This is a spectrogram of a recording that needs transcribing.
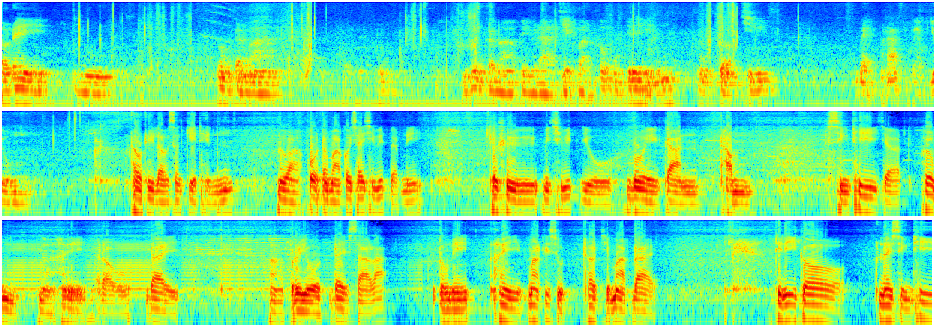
เราได้อยู่ร่วมกันมาอยู่ร่วมกันมาเป็นเวลาเจ็ดวันก็คงจะได้เห็นวงจรชีวิต แบบพระแบบยมเท่าที่เราสังเกตเห็นหรือว่าพระธรรมาก็ใช้ชีวิตแบบนี้ ก็คือมีชีวิตอยู่ด้วยการทำสิ่งที่จะเพิ่มนะให้เราได้ ประโยชน์ได้สาระตรงนี้ให้มากที่สุดเท่าที่มากได้ ทีนี้ก็ในสิ่งที่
